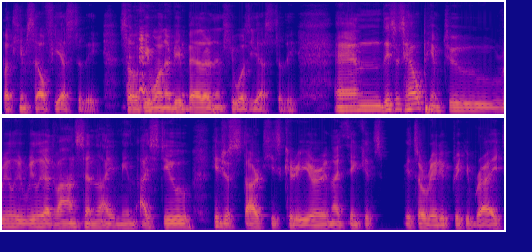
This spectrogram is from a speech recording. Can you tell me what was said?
but himself yesterday. So he want to be better than he was yesterday, and this has helped him to really, really advance. And I mean, I still he just start his career, and I think it's it's already pretty bright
